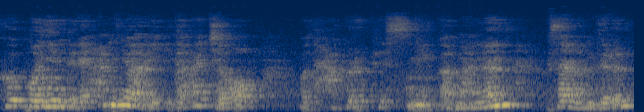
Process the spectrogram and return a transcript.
그 본인들의 합리화이기도 하죠. 뭐 다 그렇겠습니까만은 그 사람들은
